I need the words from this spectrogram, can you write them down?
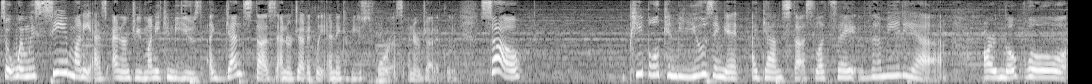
So when we see money as energy, money can be used against us energetically and it can be used for us energetically. So people can be using it against us. Let's say the media, our local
